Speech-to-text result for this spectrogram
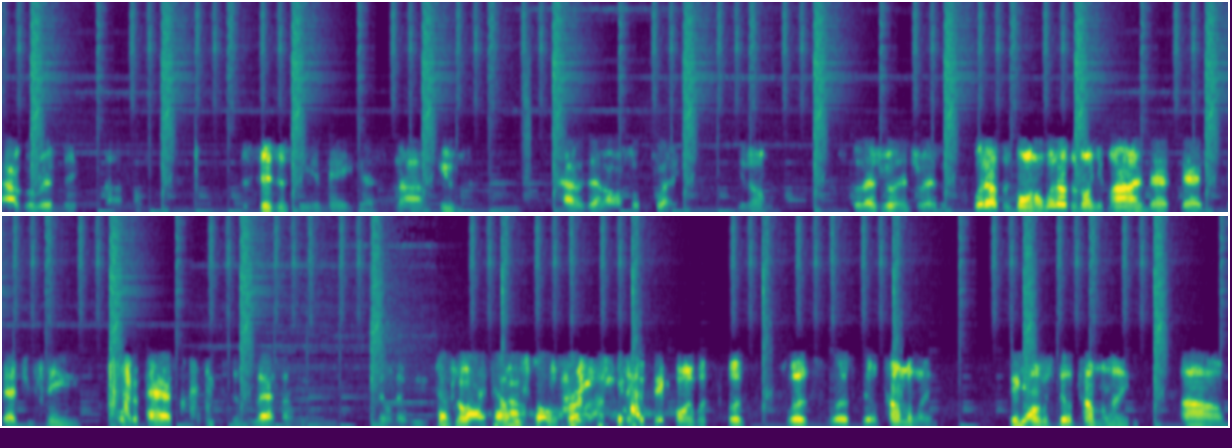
algorithmic decisions being made that's non-human? How does that also play? You know. So that's real interesting. What else is going on? What else is on your mind that that that you've seen over the past couple weeks since the last time we, you know, that we since the last time we spoke? Well, first, I think the Bitcoin was was was was still tumbling. Bitcoin yeah. was still tumbling, um,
